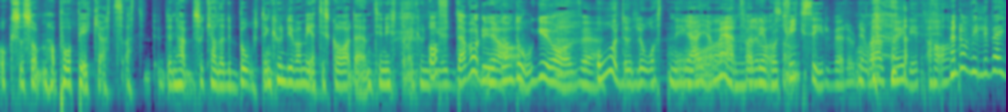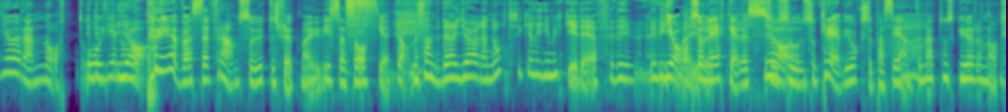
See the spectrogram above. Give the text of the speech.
också som har påpekats att den här så kallade boten kunde ju vara mer till skada än till nytta. Man kunde Ofta ju, var det ju, ja, de dog ju av eh, åderlåtning Jajamän, och, och det var, var kvicksilver och det var allt möjligt. ja. Men de ville väl göra något och genom ja. att pröva sig fram så uteslöt man ju vissa saker. Ja men sant, det göra något tycker jag ligger mycket i det. För det, det vill ja, man ju. som läkare så, ja. så, så, kräver ju också patienten att de ska göra något.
